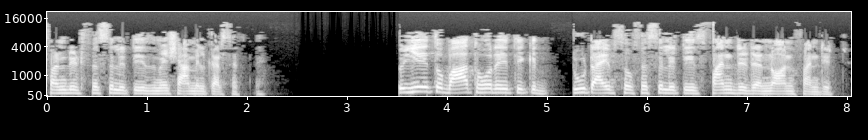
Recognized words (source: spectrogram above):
فنڈیڈ فیسلٹیز میں شامل کر سکتے ہیں تو یہ تو بات ہو رہی تھی کہ two types of facilities funded and non funded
